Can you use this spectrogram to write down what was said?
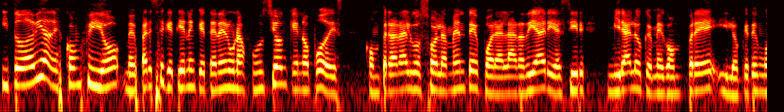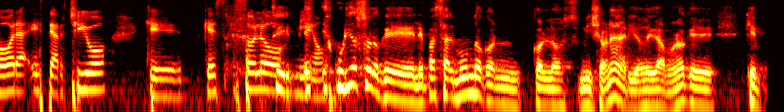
y todavía desconfío. Me parece que tienen que tener una función que no podés comprar algo solamente por alardear y decir, mira lo que me compré y lo que tengo ahora, este archivo que, es solo mío. Es, curioso lo que le pasa al mundo con, los millonarios, digamos, ¿no? Que, que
